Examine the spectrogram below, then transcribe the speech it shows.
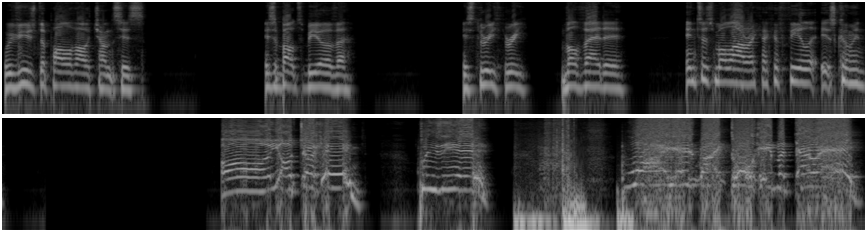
We've used up all of our chances. It's about to be over. It's 3-3. Valverde. Into Smolarek. I can feel it. It's coming. Oh, you're joking! Please, EA! Why is my goalkeeper doing?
